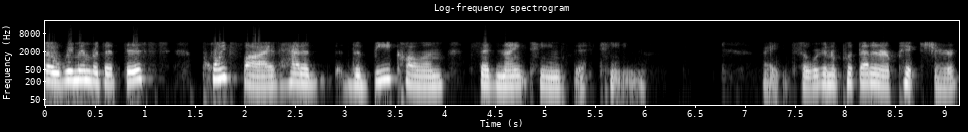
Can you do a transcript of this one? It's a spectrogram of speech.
So remember that this 0.5 had a, the B column said 1915. Right, so we're going to put that in our picture.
